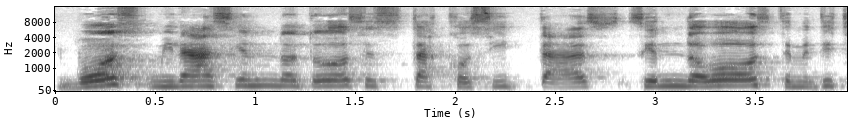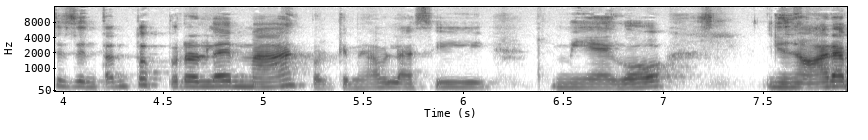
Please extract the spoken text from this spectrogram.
Vos, mira, haciendo todas estas cositas, siendo vos, te metiste en tantos problemas, porque me habla así mi ego, y ahora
